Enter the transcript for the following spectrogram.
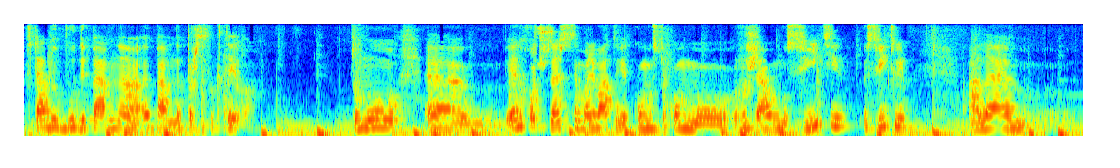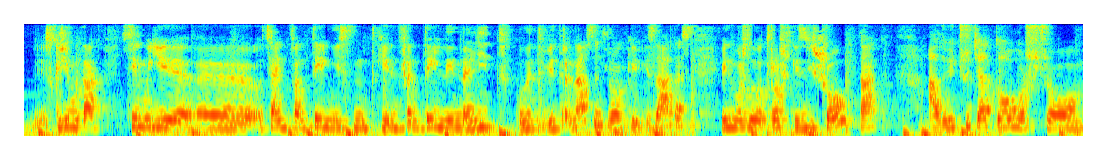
в тебе буде певна певна перспектива. Тому е, я не хочу знаєш, це малювати в якомусь такому рожевому світі, світлі. Але, скажімо так, ці мої е, оця інфантильність, такий інфантильний наліт, коли тобі 13 років, і зараз він, можливо, трошки зійшов, так? Але відчуття того, що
